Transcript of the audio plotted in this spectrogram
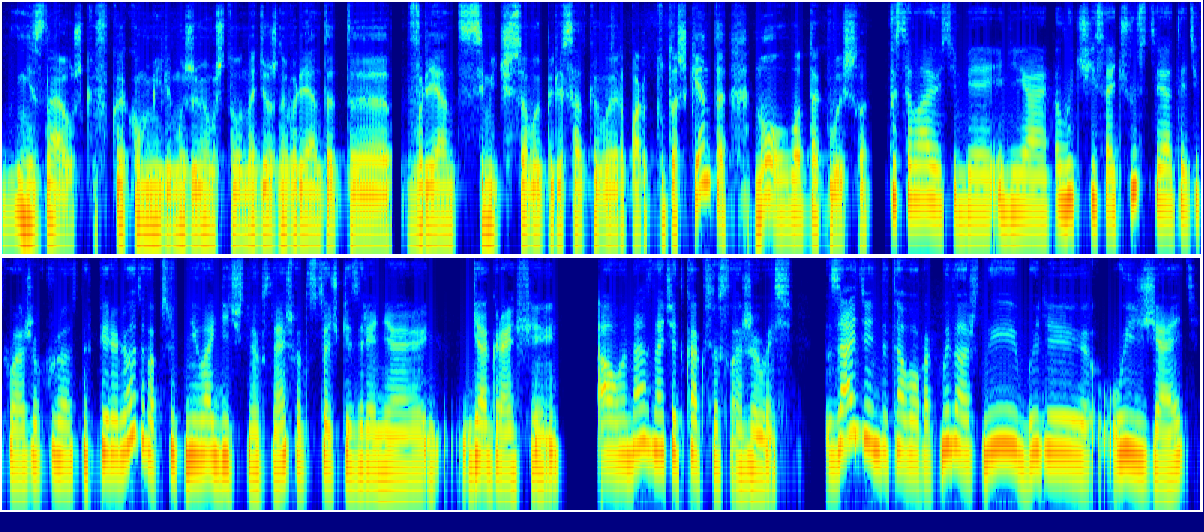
Не знаю уж, в каком мире мы живем, что надежный вариант – это вариант с 7-часовой пересадкой в аэропорту Ташкента, но вот так вышло. Посылаю тебе, Илья, лучи сочувствия от этих ваших ужасных перелетов, абсолютно нелогичных, знаешь, вот с точки зрения географии. А у нас, значит, как все сложилось? За день до того, как мы должны были уезжать,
